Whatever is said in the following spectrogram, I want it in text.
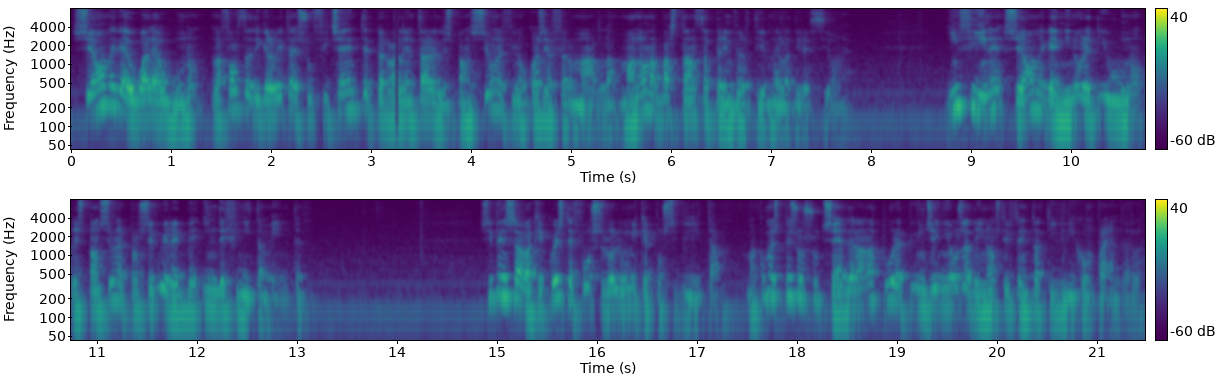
Se omega è uguale a 1, la forza di gravità è sufficiente per rallentare l'espansione fino quasi a fermarla, ma non abbastanza per invertirne la direzione. Infine, se omega è minore di 1, l'espansione proseguirebbe indefinitamente. Si pensava che queste fossero le uniche possibilità, ma come spesso succede la natura è più ingegnosa dei nostri tentativi di comprenderla.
